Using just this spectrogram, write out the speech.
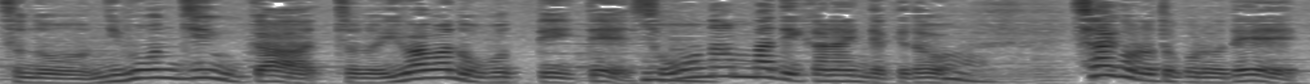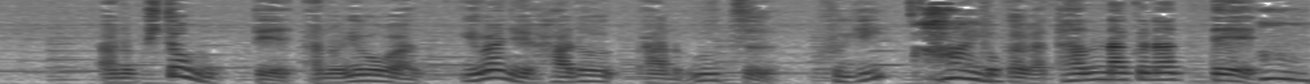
その日本人がその岩場登っていて遭難まで行かないんだけど、うん。最後のところであのピトンってあの要は岩に張るあの打つ釘、はい。とかが足んなくなって、うん。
